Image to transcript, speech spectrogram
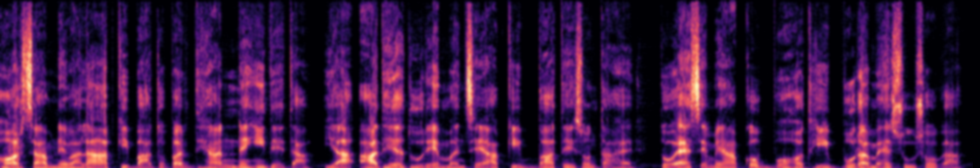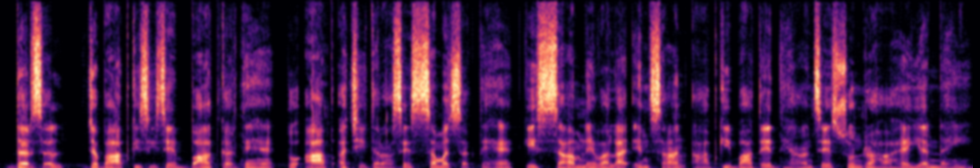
और सामने वाला आपकी बातों पर ध्यान नहीं देता या आधे अधूरे मन से आपकी बातें सुनता है तो ऐसे में आपको बहुत ही बुरा महसूस होगा। दरअसल, जब आप किसी से बात करते हैं तो आप अच्छी तरह से समझ सकते हैं कि सामने वाला इंसान आपकी बातें ध्यान से सुन रहा है या नहीं।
